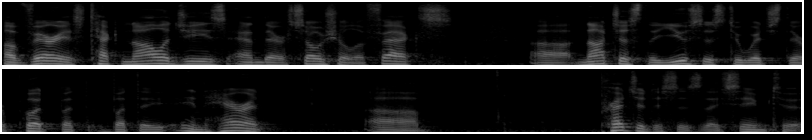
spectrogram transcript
of various technologies and their social effects, uh, not just the uses to which they're put, but, but the inherent uh, prejudices they seem to,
